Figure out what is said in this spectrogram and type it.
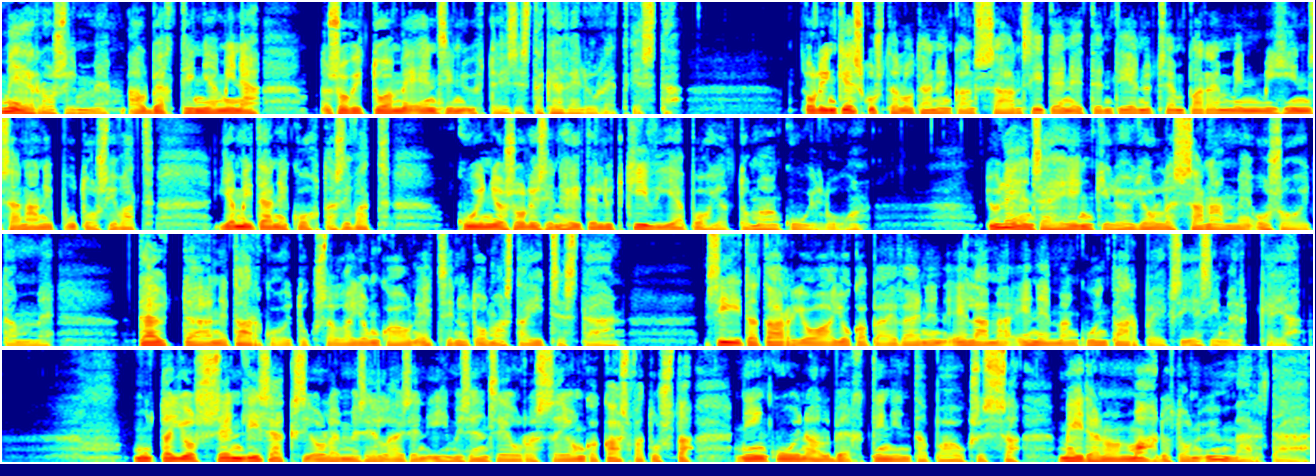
Me erosimme, Albertin ja minä, sovittuamme ensin yhteisestä kävelyretkestä. Olin keskustellut hänen kanssaan siten, etten tiennyt sen paremmin, mihin sanani putosivat ja mitä ne kohtasivat, kuin jos olisin heitellyt kiviä pohjattomaan kuiluun. Yleensä henkilö, jolle sanamme osoitamme, täyttää ne tarkoituksella, jonka on etsinyt omasta itsestään. Siitä tarjoaa jokapäiväinen elämä enemmän kuin tarpeeksi esimerkkejä. Mutta jos sen lisäksi olemme sellaisen ihmisen seurassa, jonka kasvatusta, niin kuin Albertinin tapauksessa, meidän on mahdoton ymmärtää,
